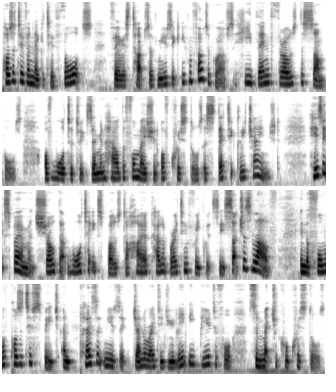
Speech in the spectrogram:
positive and negative thoughts, various types of music, even photographs. He then throws the samples of water to examine how the formation of crystals aesthetically changed. His experiments showed that water exposed to higher calibrating frequencies, such as love, in the form of positive speech and pleasant music generated uniquely beautiful symmetrical crystals,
